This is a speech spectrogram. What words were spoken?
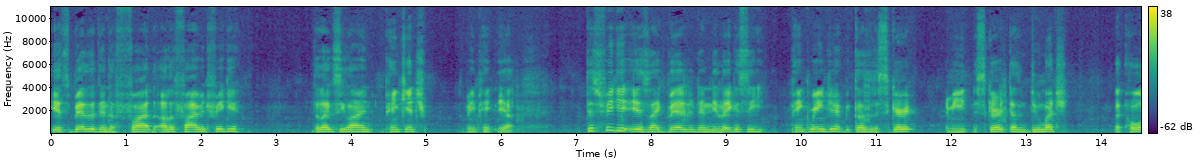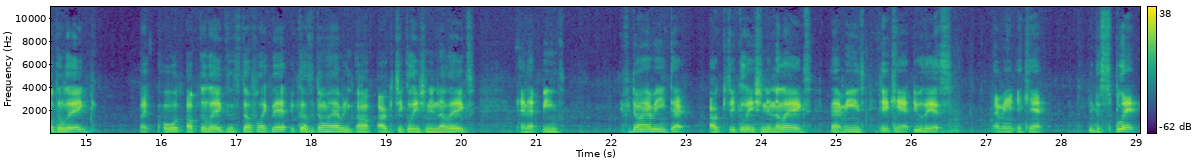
it's better than the five, the other 5-inch figure. The Legacy line pink inch, I mean pink, yeah. This figure is like better than the Legacy Pink Ranger because of the skirt. I mean, the skirt doesn't do much, but hold the leg, like hold up the legs and stuff like that because it don't have any uh, articulation in the legs, and that means if you don't have any that articulation in the legs, that means it can't do this. I mean, it can't do the split.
